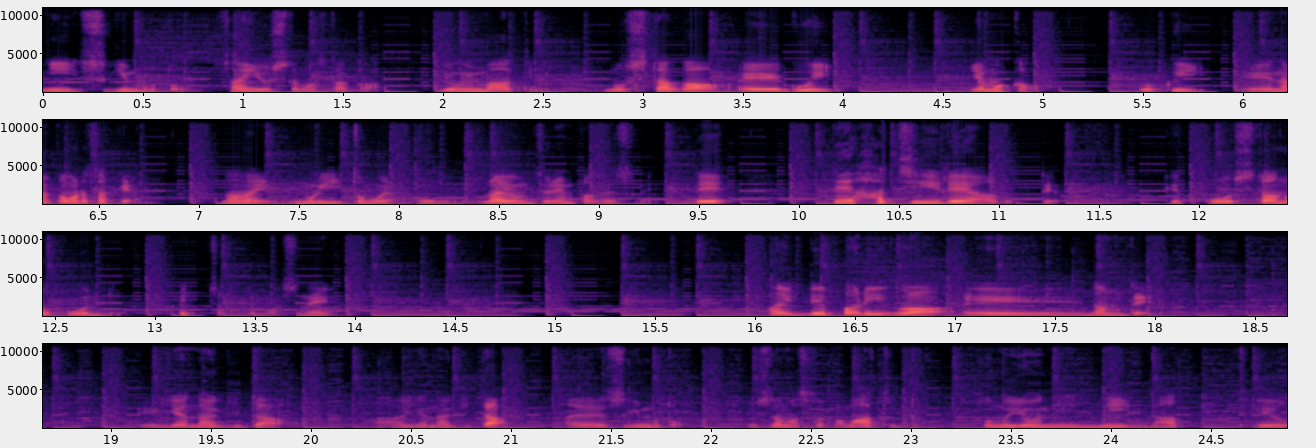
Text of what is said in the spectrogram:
2位杉本、3位吉田正尚、4位マーティンの下が、えー、5位山川、6位、えー、中村拓也、7位森友哉、ライオンズ連発ですね。で、で8位レアードって結構下の方に入っちゃってますね。はい。で、パ・リーグは、えー、なので、柳田、柳田、杉本、吉田正尚、マーティンと、その4人になってお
